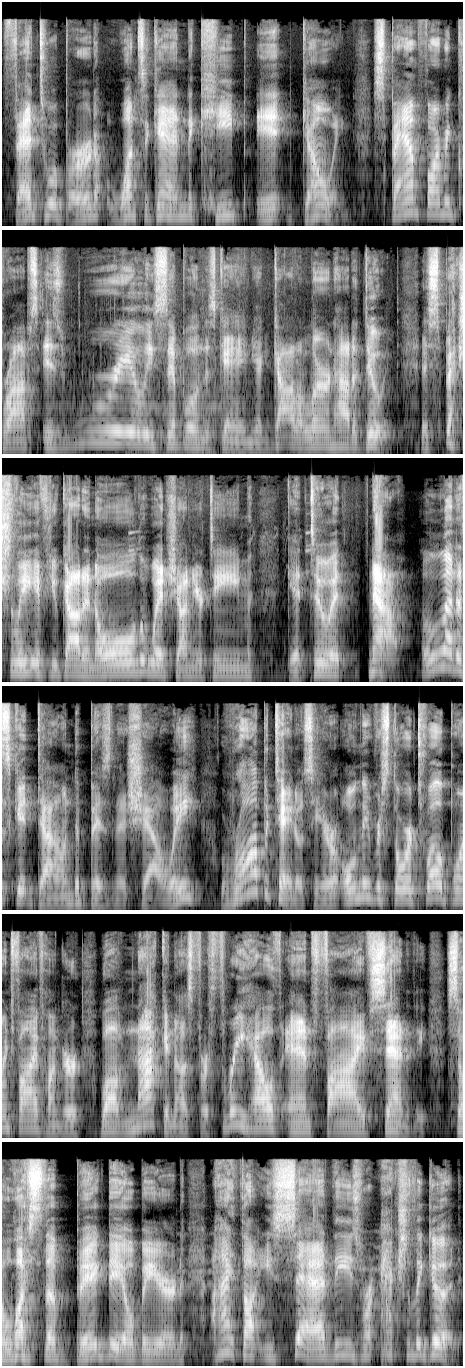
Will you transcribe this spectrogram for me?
fed to a bird once again to keep it going. Spam farming crops is really simple in this game. You gotta learn how to do it, especially if you got an old witch on your team. Get to it. Now, let us get down to business, shall we? Raw potatoes here only restore 12.5 hunger while knocking us for 3 health and 5 sanity. So what's the big deal, Beard? I thought you said these were actually good.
